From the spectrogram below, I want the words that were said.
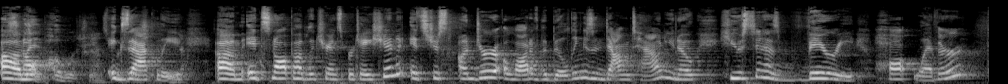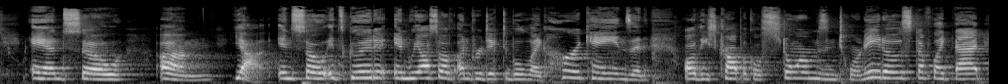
Um, it's not public transportation. exactly. Um, it's not public transportation it's just under a lot of the buildings in downtown you know houston has very hot weather and so um, yeah, and so it's good. And we also have unpredictable like hurricanes and all these tropical storms and tornadoes, stuff like that.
